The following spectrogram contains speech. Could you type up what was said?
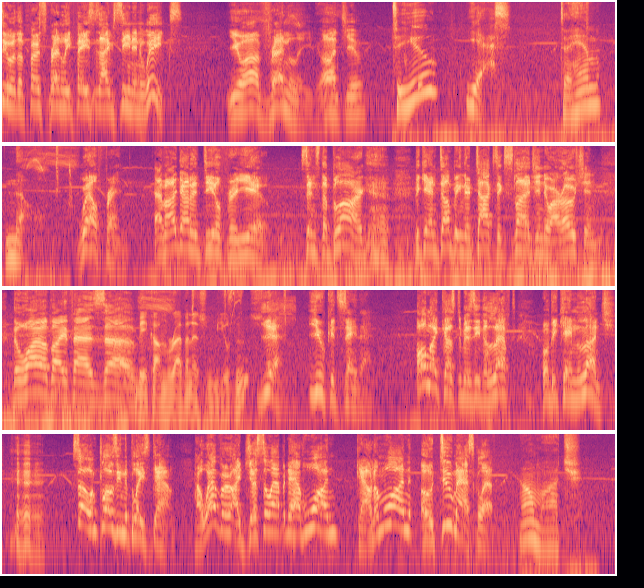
Hey, you two are the first friendly faces I've seen in weeks. You are friendly, aren't you? To you, yes. To him, no. Well, friend, have I got a deal for you? Since the Blarg began dumping their toxic sludge into our ocean, the wildlife has, uh. Become ravenous mutants? Yeah, you could say that. All my customers either left or became lunch. so I'm closing the place down. However, I just so happen to have one, count 'em one, O2 mask left. How much?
